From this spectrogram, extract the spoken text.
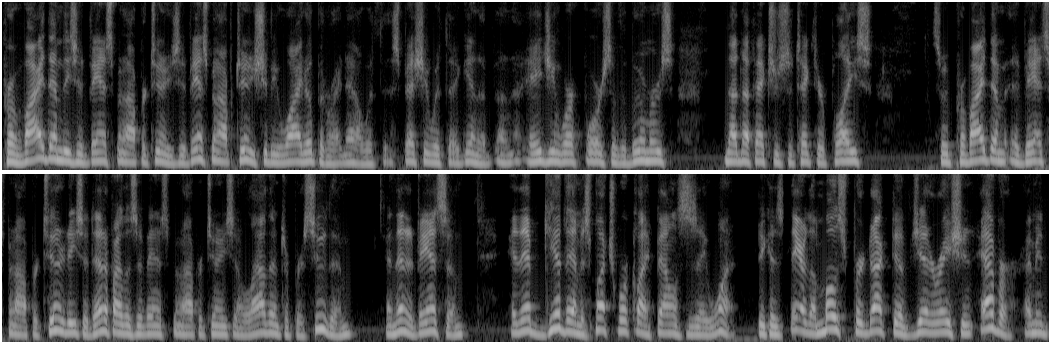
provide them these advancement opportunities. Advancement opportunities should be wide open right now, with especially with again an aging workforce of the boomers, not enough extras to take their place. So provide them advancement opportunities, identify those advancement opportunities, and allow them to pursue them, and then advance them, and then give them as much work-life balance as they want because they are the most productive generation ever. I mean,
